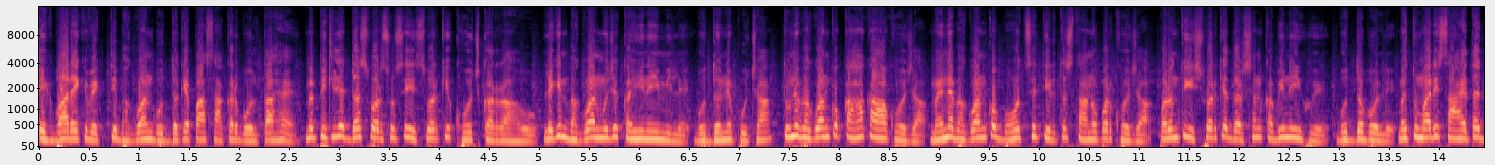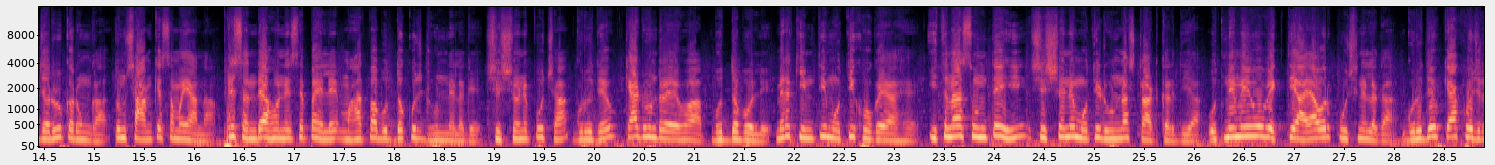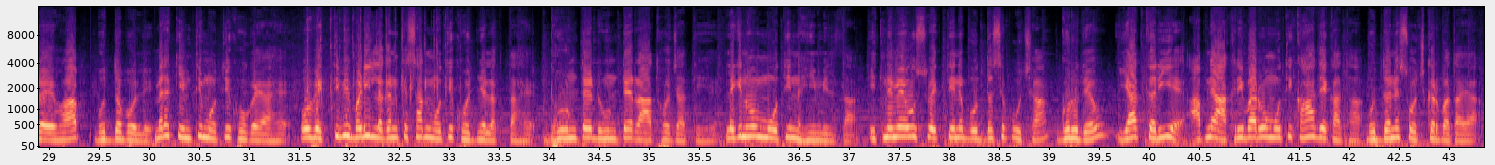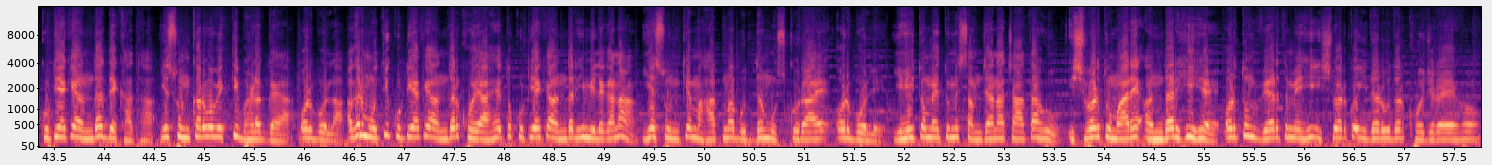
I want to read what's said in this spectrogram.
एक बार एक व्यक्ति भगवान बुद्ध के पास आकर बोलता है, मैं पिछले दस वर्षों से ईश्वर की खोज कर रहा हूँ, लेकिन भगवान मुझे कहीं नहीं मिले। बुद्ध ने पूछा, तुमने भगवान को कहाँ कहाँ खोजा? मैंने भगवान को बहुत से तीर्थ स्थानों पर खोजा, परंतु ईश्वर के दर्शन कभी नहीं हुए। बुद्ध बोले, मैं तुम्हारी सहायता ज़रूर करूँगा, तुम शाम के समय आना। फिर संध्या होने से पहले महात्मा बुद्ध कुछ ढूँढने लगे। शिष्यों ने पूछा, गुरुदेव, क्या ढूंढ रहे हो आप? बुद्ध बोले, मेरा कीमती मोती खो गया है। इतना सुनते ही शिष्यों ने मोती ढूंढना स्टार्ट कर दिया। उतने में वो व्यक्ति आया और पूछने लगा, गुरुदेव, क्या खोज रहे हो आप? बुद्ध बोले मेरा कीमती मोती खो गया है। वो व्यक्ति भी बड़ी लगन के साथ मोती खोजने लगता है। ढूंढते ढूंढते रात हो जाती है, लेकिन वो मोती नहीं मिलता। इतने में उस व्यक्ति ने बुद्ध से पूछा, गुरुदेव, याद करिए, आपने आखिरी बार वो मोती कहाँ देखा था? बुद्ध ने सोचकर बताया, कुटिया के अंदर देखा था। ये सुनकर वो व्यक्ति भड़क गया और बोला, अगर मोती कुटिया के अंदर खोया है तो कुटिया के अंदर ही मिलेगा ना? ये सुन के महात्मा बुद्ध मुस्कुराए और बोले, यही तो मैं तुम्हें समझाना चाहता हूँ। ईश्वर तुम्हारे अंदर ही है और तुम व्यर्थ में ही ईश्वर को इधर उधर खोज रहे हो।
